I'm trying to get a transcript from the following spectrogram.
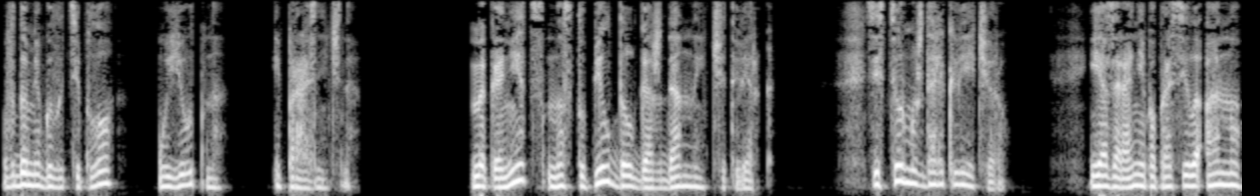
В доме было тепло, уютно и празднично. Наконец наступил долгожданный четверг. Сестер мы ждали к вечеру. Я заранее попросила Анну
